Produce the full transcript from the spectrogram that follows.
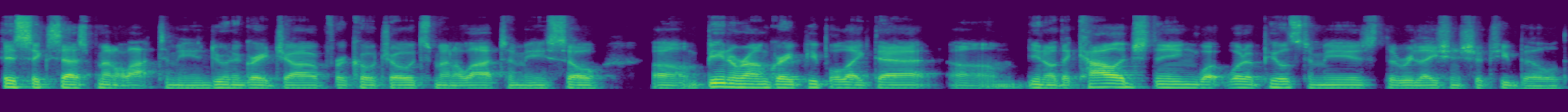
his success meant a lot to me, and doing a great job for Coach Oats meant a lot to me. So. Um, being around great people like that, um, you know, the college thing. What what appeals to me is the relationships you build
